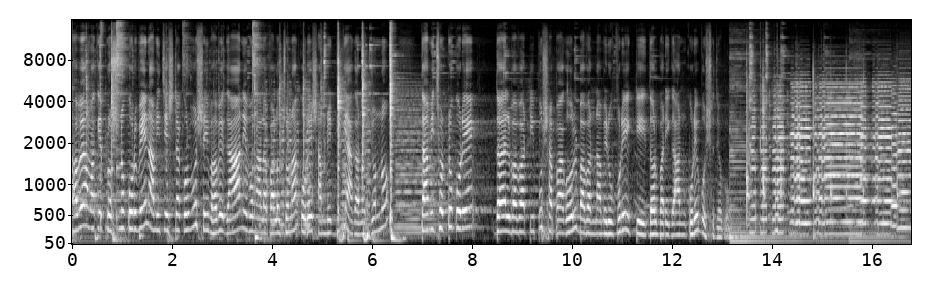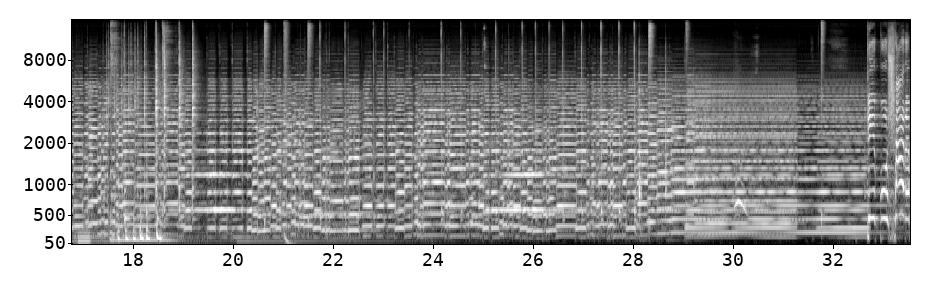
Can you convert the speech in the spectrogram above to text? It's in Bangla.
ভাবে আমাকে প্রশ্ন করবেন, আমি চেষ্টা করব সেইভাবে গান এবং আলাপ আলোচনা করে সামনের দিকে আগানোর জন্য। তা আমি ছোট্ট করে দয়াল বাবা টিপু সাপাগল বাবার নামের উপরে একটি দরবারি গান করে বসে যাব। Shut up.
